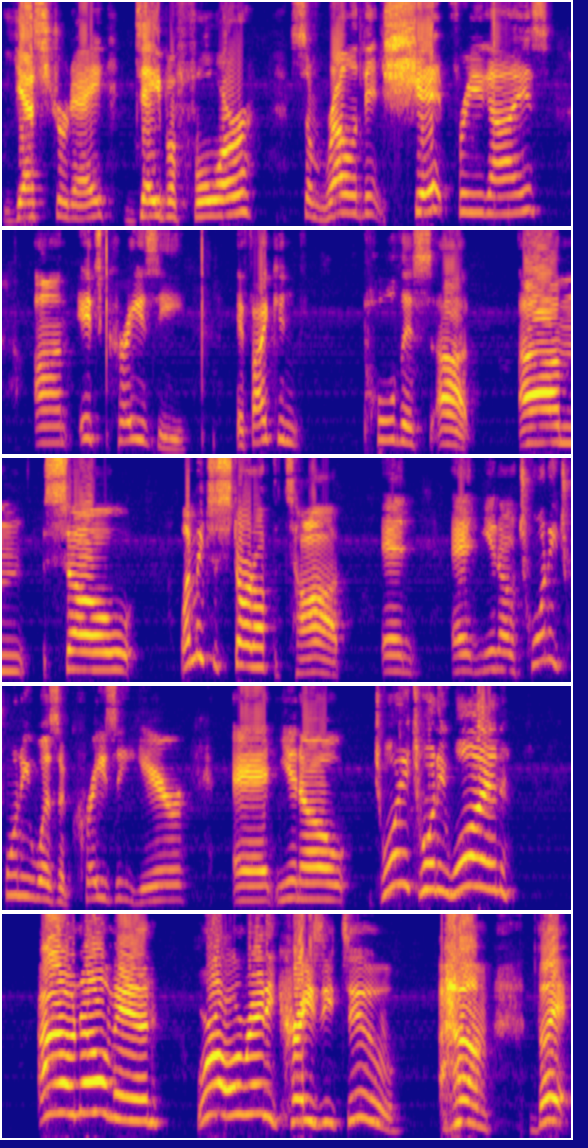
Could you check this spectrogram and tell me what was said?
yesterday, day before, some relevant shit for you guys. Um, it's crazy. If I can pull this up. Um, so let me just start off the top. And, and, you know, 2020 was a crazy year. And, you know, 2021, I don't know, man. We're already crazy too. Um, the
